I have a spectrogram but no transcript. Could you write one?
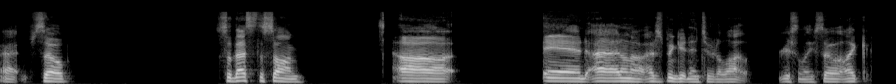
All right, so so that's the song. Uh and I don't know, I've just been getting into it a lot recently. So like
